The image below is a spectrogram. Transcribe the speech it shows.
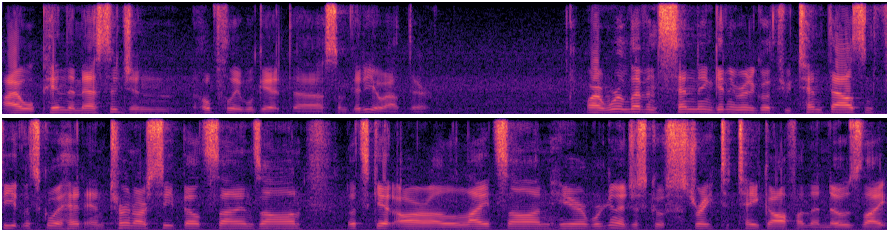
I will pin the message, and hopefully we'll get uh, some video out there. All right, we're 11 sending, getting ready to go through 10,000 feet. Let's go ahead and turn our seatbelt signs on. Let's get our uh, lights on here. We're going to just go straight to takeoff on the nose light.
